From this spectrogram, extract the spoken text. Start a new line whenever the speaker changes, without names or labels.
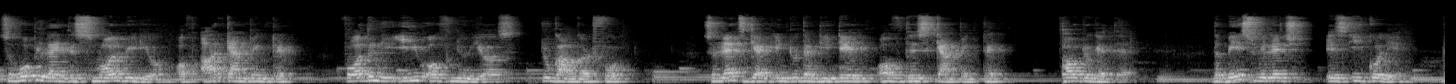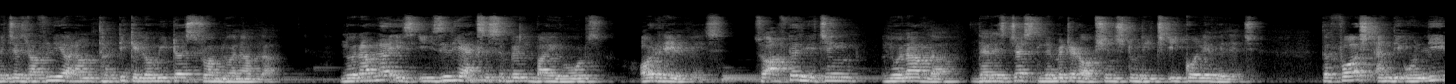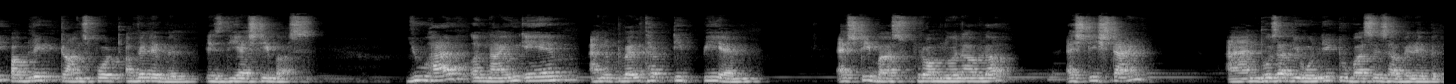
So hope you like this small video of our camping trip for the eve of New Year's to Ghangad Fort. So let's get into the detail of this camping trip. How to get there. The base village is Ekole, which is roughly around 30 kilometers from Lonavala. Lonavala is easily accessible by roads or railways. So after reaching Lonavala, there is just limited options to reach Ekole village. The first and the only public transport available is the ST bus. You have a 9 am and a 12:30 pm ST bus from Lonavala, ST stand, and those are the only two buses available.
